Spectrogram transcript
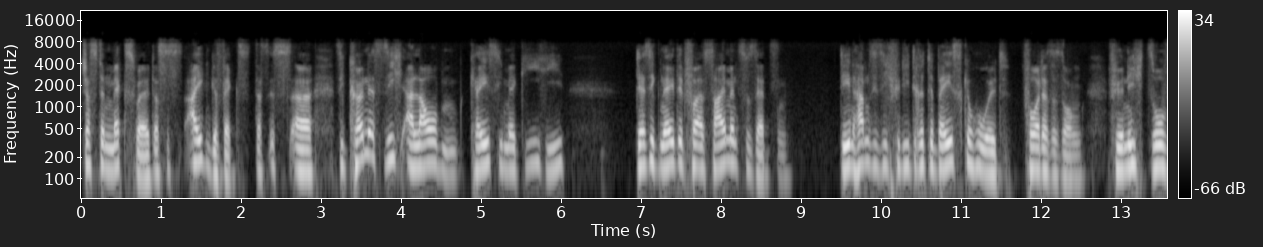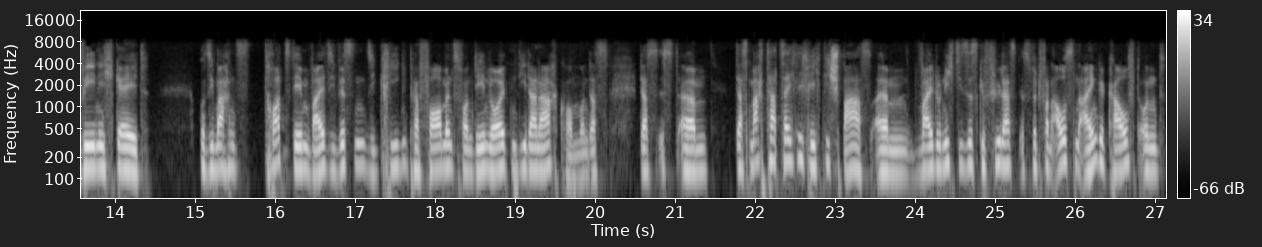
Justin Maxwell, das ist Eigengewächs. Das ist, äh, sie können es sich erlauben, Casey McGeehee designated for assignment zu setzen. Den haben sie sich für die dritte Base geholt vor der Saison. Für nicht so wenig Geld. Und sie machen es trotzdem, weil sie wissen, sie kriegen Performance von den Leuten, die danach kommen. Und das, das ist, ähm, das macht tatsächlich richtig Spaß, ähm, weil du nicht dieses Gefühl hast, es wird von außen eingekauft und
